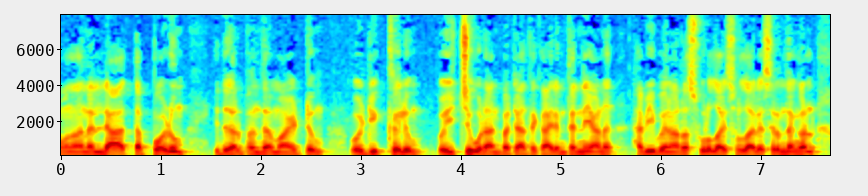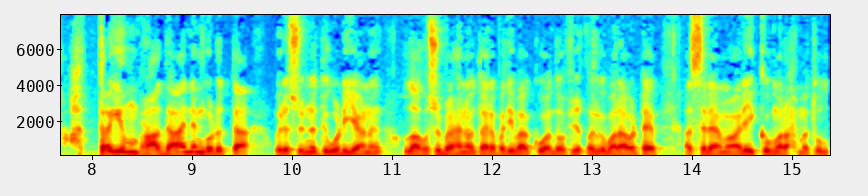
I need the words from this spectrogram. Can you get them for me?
റമദാൻ അല്ലാത്തപ്പോഴും ഇത് നിർബന്ധമായിട്ടും ഒരിക്കലും ഒഴിച്ചുകൂടാൻ പറ്റാത്ത കാര്യം തന്നെയാണ് ഹബീബന റസൂലുള്ളാഹി സ്വല്ലാ അലൈഹി സ്വലം തങ്ങൾ അത്രയും പ്രാധാന്യം കൊടുത്ത ഒരു സുന്നത്ത് കൂടിയാണ്. അള്ളാഹു സുബാനോ താല പതിവാക്കുവാൻ തോഫിക്കൽ നൽകുമാറാവട്ടെ. അസ്സലാമു അലൈക്കും വറഹ്മത്തുള്ളാഹി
